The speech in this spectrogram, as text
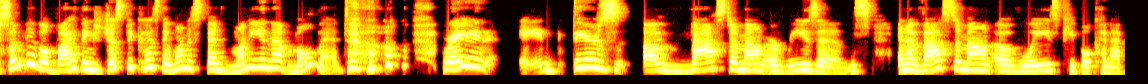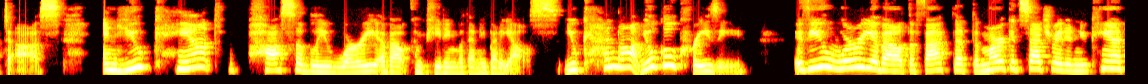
some people buy things just because they want to spend money in that moment right Eh, there's a vast amount of reasons and a vast amount of ways people connect to us and you can't possibly worry about competing with anybody else. You cannot. You'll go crazy. If you worry about the fact that the market's saturated and you can't,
